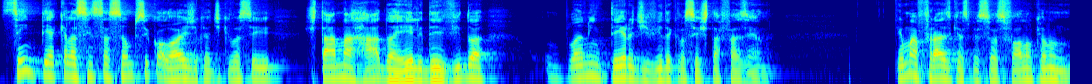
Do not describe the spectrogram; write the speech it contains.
sem ter aquela sensação psicológica de que você está amarrado a ele devido a um plano inteiro de vida que você está fazendo. Tem uma frase que as pessoas falam que eu não,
